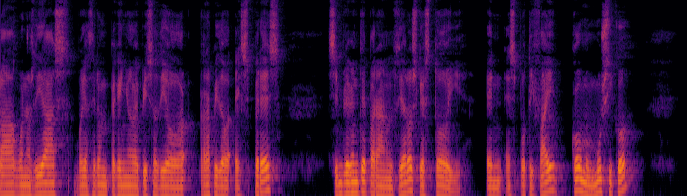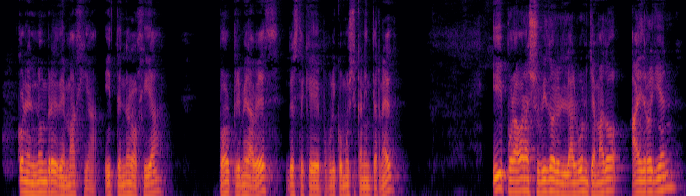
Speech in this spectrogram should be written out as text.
Hola, buenos días. Voy a hacer un pequeño episodio rápido express, simplemente para anunciaros que estoy en Spotify como músico con el nombre de Magia y Tecnología por primera vez desde que publico música en Internet. Y por ahora he subido el álbum llamado Hydrogen,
